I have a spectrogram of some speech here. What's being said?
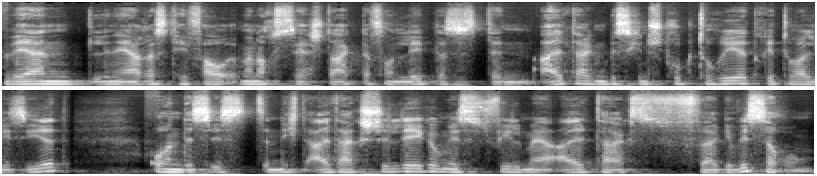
während lineares TV immer noch sehr stark davon lebt, dass es den Alltag ein bisschen strukturiert, ritualisiert. Und es ist nicht Alltagsstilllegung, es ist vielmehr Alltagsvergewisserung.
